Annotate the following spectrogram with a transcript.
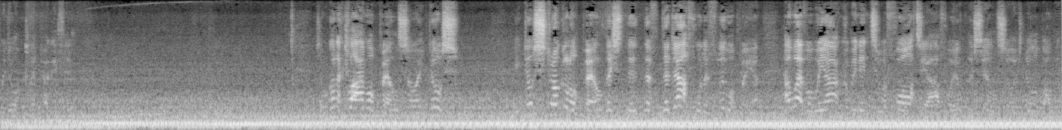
We don't clip anything. So we're going to climb uphill, so it does it does struggle uphill. This the, the, the DAF would have flew up here. However, we are coming into a 40 halfway up this hill, so it's no bother.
